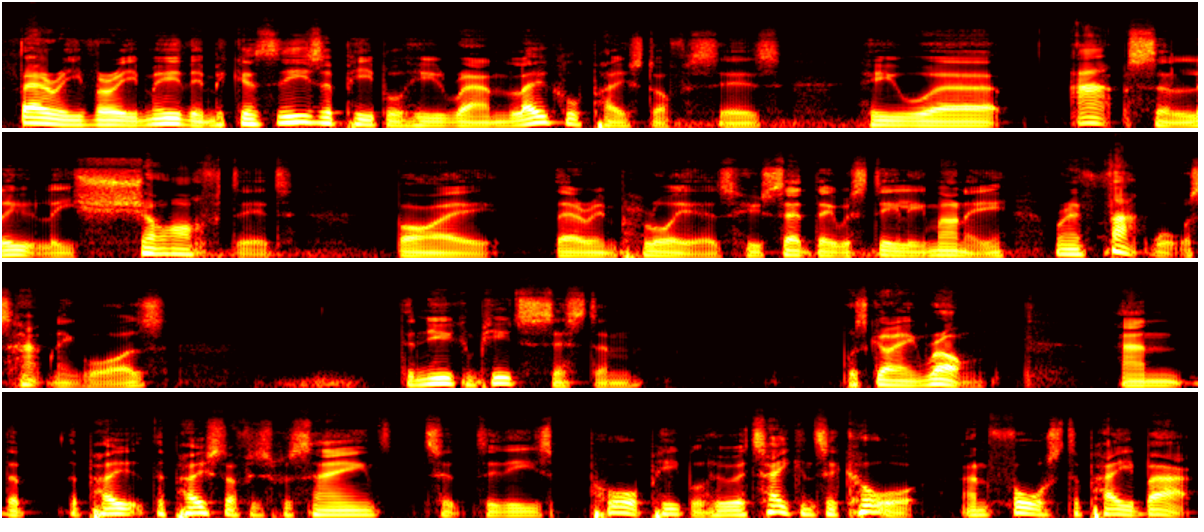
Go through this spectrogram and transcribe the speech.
very very moving because these are people who ran local post offices who were absolutely shafted by their employers who said they were stealing money, when in fact what was happening was the new computer system was going wrong and the the, po- the post office was saying to, to these poor people who were taken to court and forced to pay back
